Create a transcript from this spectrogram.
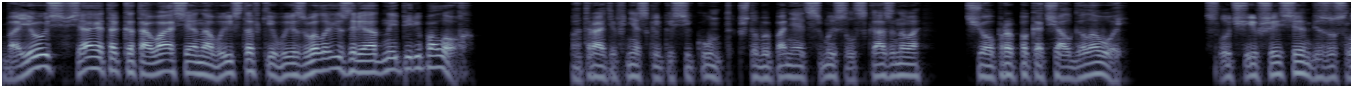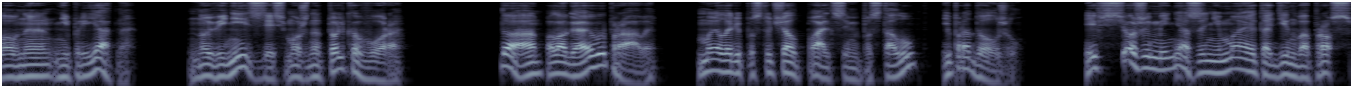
Боюсь, вся эта катавасия на выставке вызвала изрядный переполох. Потратив несколько секунд, чтобы понять смысл сказанного, Чопра покачал головой. Случившееся, безусловно, неприятно, но винить здесь можно только вора. Да, полагаю, вы правы. Мэлори постучал пальцами по столу и продолжил. И все же меня занимает один вопрос.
